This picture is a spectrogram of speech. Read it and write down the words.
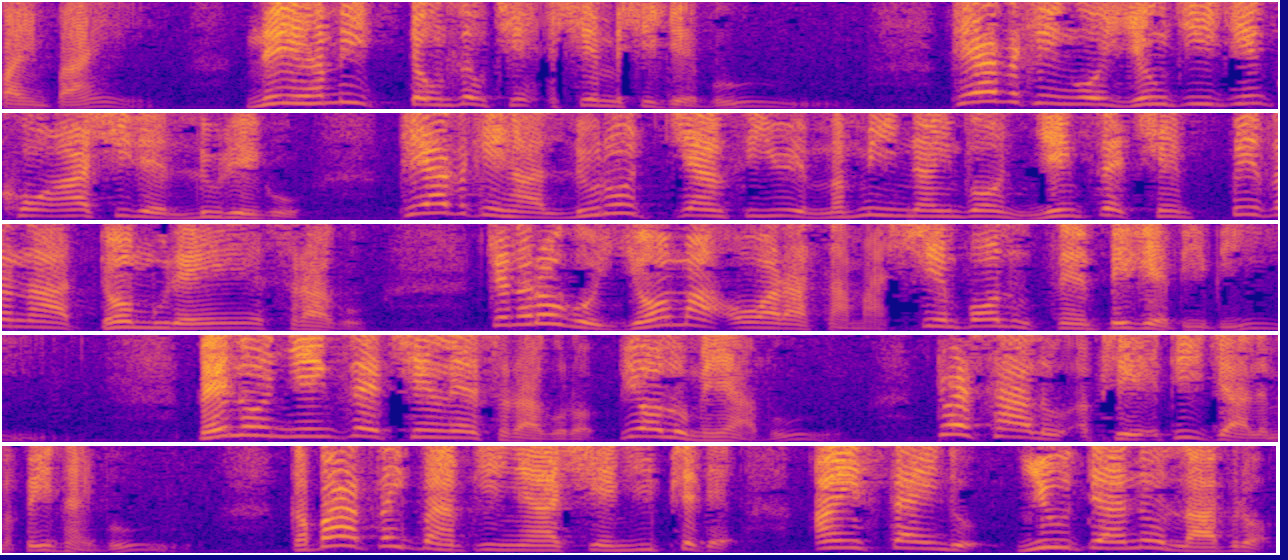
ပိုင်ပိုင်နေဟမိတုံလှုပ်ခြင်းအရှင်းမရှိခဲ့ဘူးဖျားသခင်ကိုယုံကြည်ခြင်းခွန်အားရှိတဲ့လူတွေကိုဖျားသခင်ဟာလူတို့ကြံစီ၍မမိနိုင်သောငြိမ်သက်ခြင်းပေးသနာတော်မူတယ်ဆိုတာကို ကျွန်တော်ကိုယောမဩဝါဒစာမှာရှင်ပေါလုသင်ပေးခဲ့ပြီးပြီဘယ်လိုငြိမ်သက်ခြင်းလဲဆိုတာကိုတော့ပြောလို့မရဘူးတွက်ဆလို့အဖြေအတိအကျလည်းမပေးနိုင်ဘူးကမ္ဘာသိပ္ပံပညာရှင်ကြီးဖြစ်တဲ့အိုင်းစတိုင်းတို့နျူတန်တို့လာပြီးတော့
